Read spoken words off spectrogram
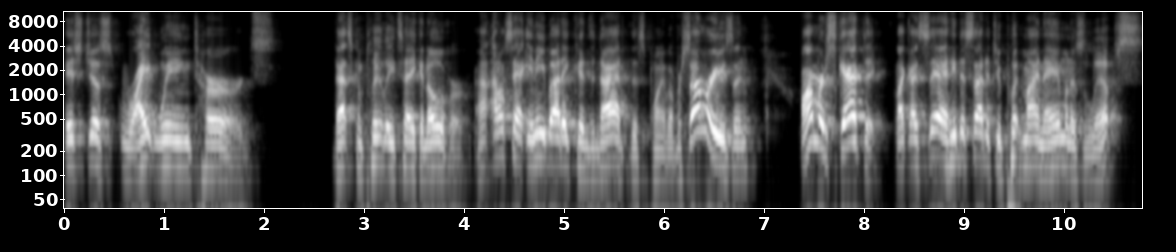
It's just right-wing turds. That's completely taken over. I don't see how anybody can deny it at this point, but for some reason, Armored Skeptic, like I said, he decided to put my name on his lips.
